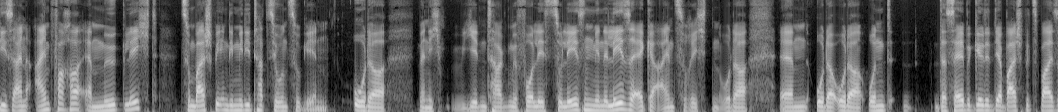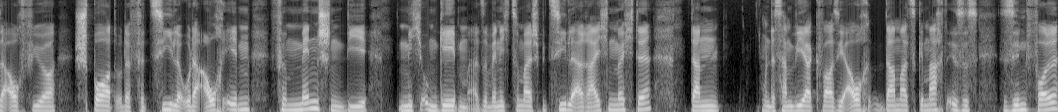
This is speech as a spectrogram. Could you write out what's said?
die es einem einfacher ermöglicht, zum Beispiel in die Meditation zu gehen. Oder wenn ich jeden Tag mir vorlese zu lesen, mir eine Leseecke einzurichten oder ähm, oder oder und Dasselbe gilt ja beispielsweise auch für Sport oder für Ziele oder auch eben für Menschen, die mich umgeben. Also wenn ich zum Beispiel Ziele erreichen möchte, dann und das haben wir ja quasi auch damals gemacht, ist es sinnvoll,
